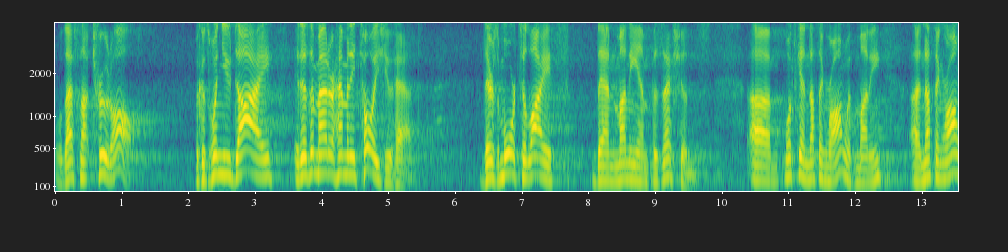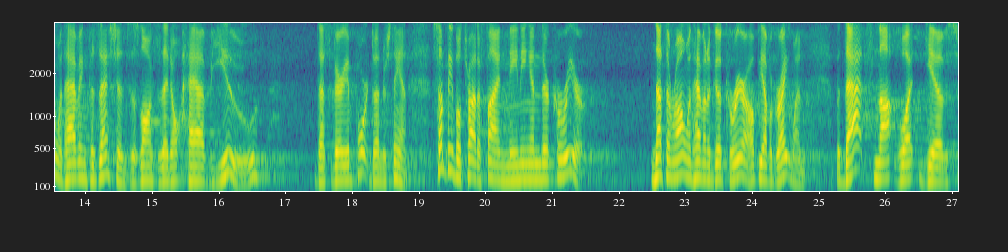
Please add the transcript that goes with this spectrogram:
Well, that's not true at all. Because when you die, it doesn't matter how many toys you had, there's more to life than money and possessions. Um, once again, nothing wrong with money. Uh, nothing wrong with having possessions as long as they don't have you. That's very important to understand. Some people try to find meaning in their career. Nothing wrong with having a good career. I hope you have a great one. But that's not what gives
